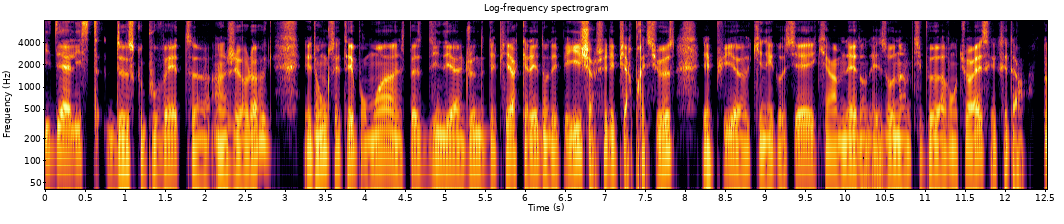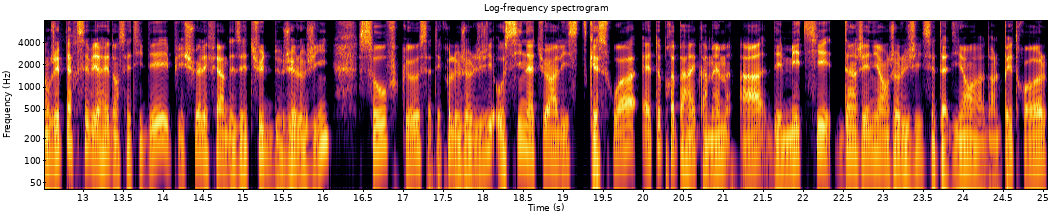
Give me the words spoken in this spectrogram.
idéaliste de ce que pouvait être euh, un géologue. Et donc, c'était pour moi une espèce d'Indiana Jones des pierres qui allait dans des pays chercher des pierres précieuses et puis euh, qui négociait et qui ramenait dans des zones un petit peu aventuresques, etc. Donc j'ai persévéré dans cette idée et puis je suis allé faire des études de géologie, sauf que cette école de géologie, aussi naturaliste qu'elle soit, elle te préparait quand même à des métiers d'ingénieur en géologie, c'est-à-dire euh, dans le pétrole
